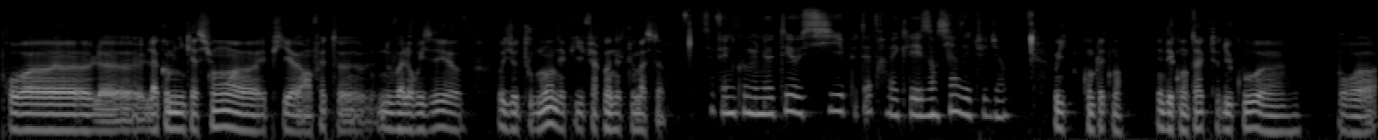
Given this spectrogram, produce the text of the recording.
pour la communication, et puis en fait, nous valoriser aux yeux de tout le monde et puis faire connaître le master. Ça fait une communauté aussi, peut-être avec les anciens étudiants? Oui, complètement. Et des contacts, du coup, pour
